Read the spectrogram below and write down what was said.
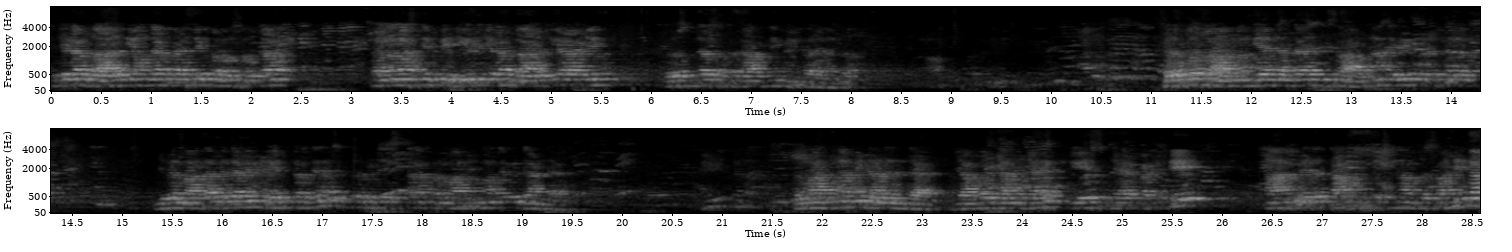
ਤੇ ਜਿਹੜਾ ਗਾਲ ਕੇ ਆਉਂਦਾ ਹੈ, ਪੈਸੇ ਘਰੋਂ ਸੌਦਾ ਕਰਨ ਵਾਸਤੇ ਭੇਜੀ ਤੇ ਜਿਹੜਾ ਗਾਲ ਕੇ ਆ ਜੇ ਫਿਰ ਉਸ ਦਾ ਸਤਿਕਾਰ ਨਹੀਂ ਕੀਤਾ ਜਾਂਦਾ ਫਿਰ ਉਹ ਤੋਂ ਮੰਗਿਆ ਜਾਂਦਾ ਹੈ ਜਿਸ ਹਿਸਾਬ ਇਹ ਵੀ ਜਿਵੇਂ ਮਾਤਾ ਪਿਤਾ ਵੀ ਪ੍ਰੇਮ ਕਰਦੇ ਨਾ ਚਿੱਤਰ ਵਿੱਚ, ਇਸ ਤਰ੍ਹਾਂ ਪਰਮਾਤਮਾ ਦੇ ਵੀ ਡੰਡ ਹੈ। ਪਰਮਾਤਮਾ ਵੀ ਡੰਡ ਦਿੰਦਾ ਹੈ। ਜਾਬਰ ਜਾਨ ਜਾਏ ਕੇਸ ਜੈ ਕੱਟ ਕੇ, ਤਾਂ ਮੇਰੇ ਤਾਂ ਨਾ ਬਸਾਹੇਗਾ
